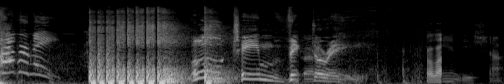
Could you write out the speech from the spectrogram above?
Cover me! Blue team victory. Andy shot.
